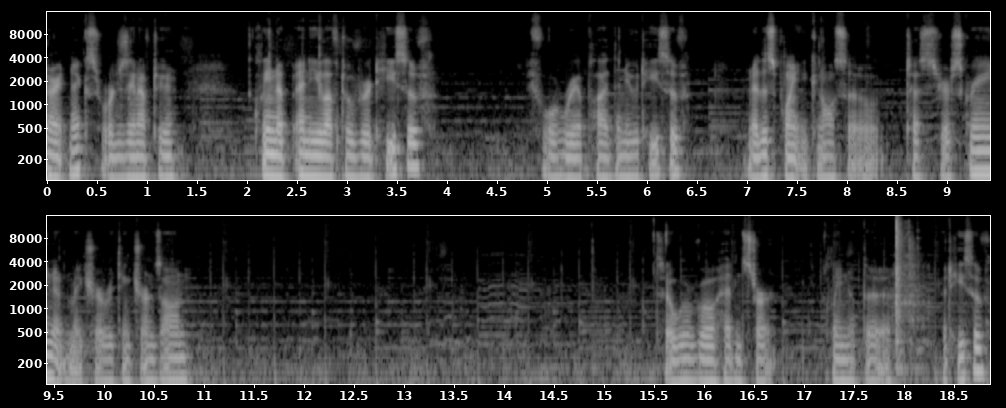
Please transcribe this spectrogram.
Alright, next we're just going to have to clean up any leftover adhesive before we apply the new adhesive. And at this point you can also test your screen and make sure everything turns on. So we'll go ahead and start cleaning up the adhesive.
